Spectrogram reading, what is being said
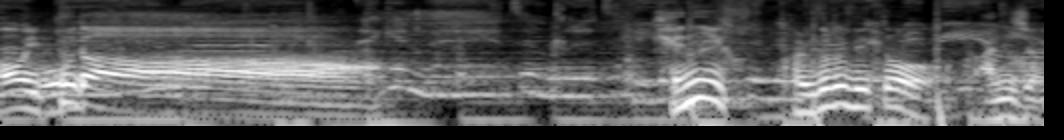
어, 이쁘다. 괜히 걸그룹이 또 아니죠.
